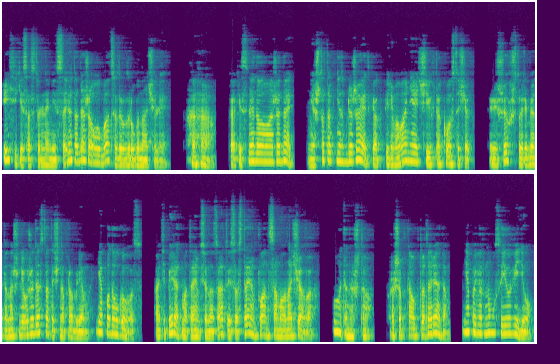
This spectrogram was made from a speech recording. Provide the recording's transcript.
Исики с остальными из совета даже улыбаться друг другу начали. Ха-ха, как и следовало ожидать, ничто так не сближает, как перемывание чьих-то косточек. Решив, что ребята нашли уже достаточно проблем, я подал голос. А теперь отмотаем все назад и составим план с самого начала. Вот оно что. Прошептал кто-то рядом, я повернулся и увидел,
